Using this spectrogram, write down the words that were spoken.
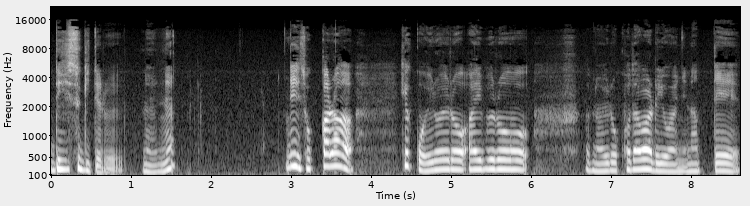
りすぎてるのよね。でそっから結構いろいろアイブロウの色こだわるようになって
